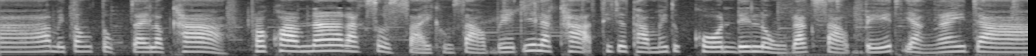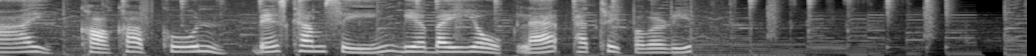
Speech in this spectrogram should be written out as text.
ไม่ต้องตกใจหรอกค่ะ เพราะความน่ารักสดใสของสาวเบสนี่แหละค่ะ ที่จะทำให้ทุกคนได้หลงรักสาวเบสอย่างง่ายดายขอขอบคุณเบสคำสิงเบียร์ใบหยก และแพทริกปวริศ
